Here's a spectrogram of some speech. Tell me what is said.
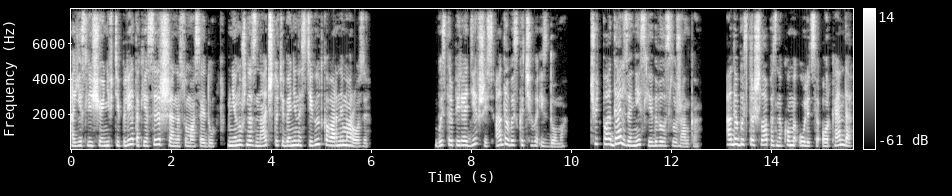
А если еще и не в тепле, так я совершенно с ума сойду. Мне нужно знать, что тебя не настигнут коварные морозы». Быстро переодевшись, Ада выскочила из дома. Чуть поодаль за ней следовала служанка. Ада быстро шла по знакомой улице Оркенда,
